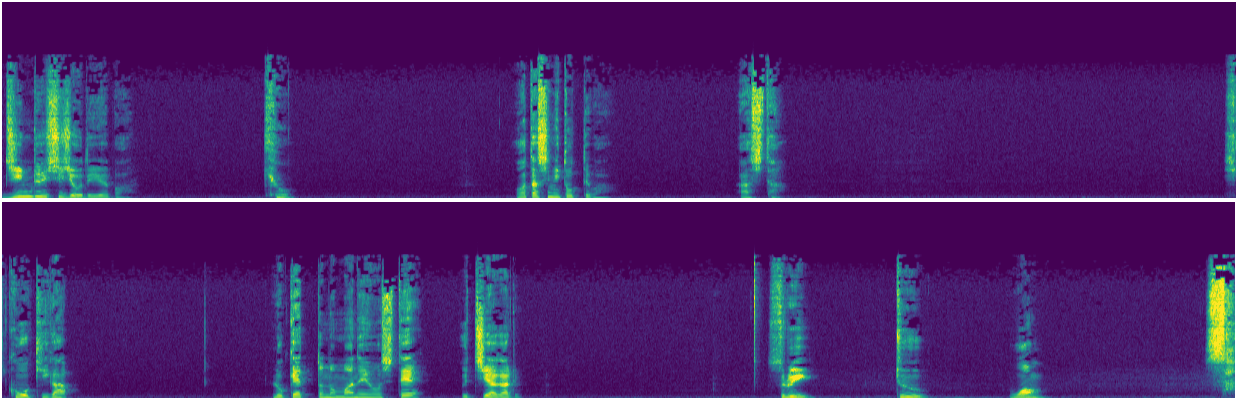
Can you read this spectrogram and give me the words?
人類史上で言えば今日私にとっては明日飛行機がロケットの真似をして打ち上がる。3、2、1さあ。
